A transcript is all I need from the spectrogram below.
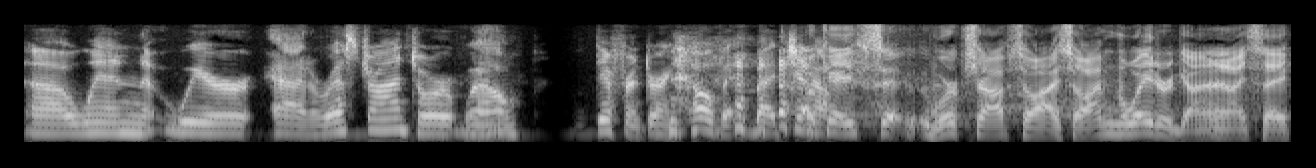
uh, when we're at a restaurant or, well, different during COVID, but you know. okay so workshop so i so i'm the waiter guy and i say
